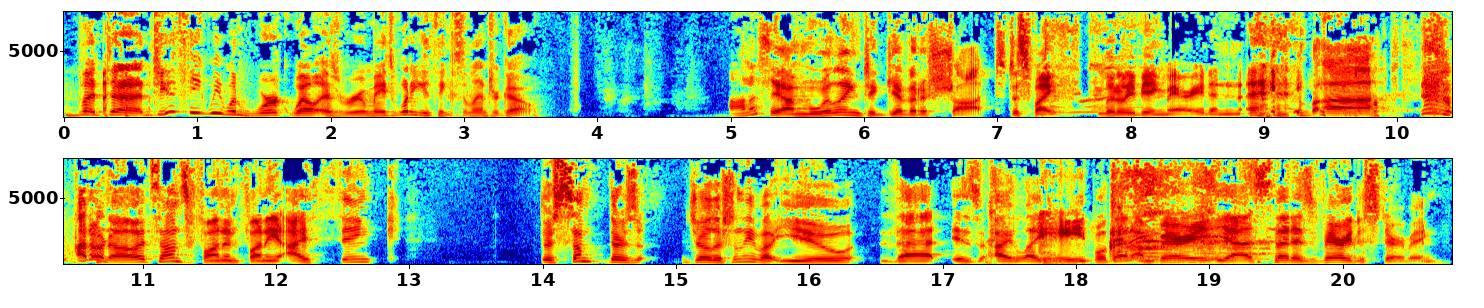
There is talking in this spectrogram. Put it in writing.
but uh, do you think we would work well as roommates? What do you think, Cilantro? Go. Honestly, I'm willing to give it a shot, despite literally being married. And uh, I don't know. It sounds fun and funny. I think there's some there's Joe. There's something about you that is I like I people that I'm very yes that is very disturbing.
